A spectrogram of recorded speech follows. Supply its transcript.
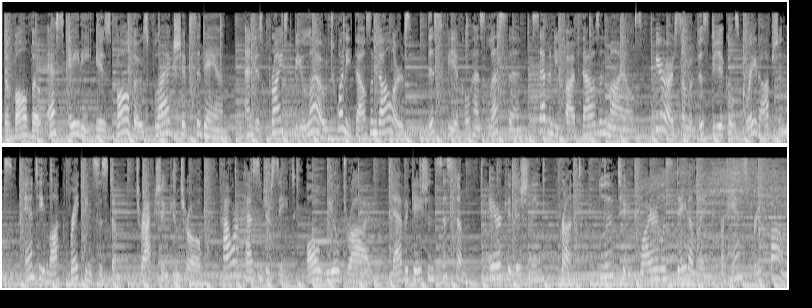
The Volvo S80 is Volvo's flagship sedan and is priced below $20,000. This vehicle has less than 75,000 miles. Here are some of this vehicle's great options. Anti-lock braking system, traction control, power passenger seat, all-wheel drive, navigation system, air conditioning, front, Bluetooth wireless data link for hands-free phone,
